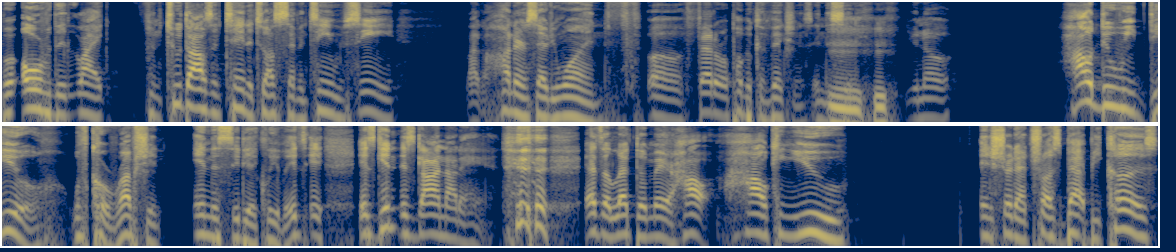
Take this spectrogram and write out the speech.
but over the like from 2010 to 2017, we've seen like 171 uh, federal public convictions in the city. Mhm. You know, how do we deal with corruption in the city of Cleveland? It's it, it's getting it's gotten out of hand. As elected mayor, how how can you ensure that trust back? Because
